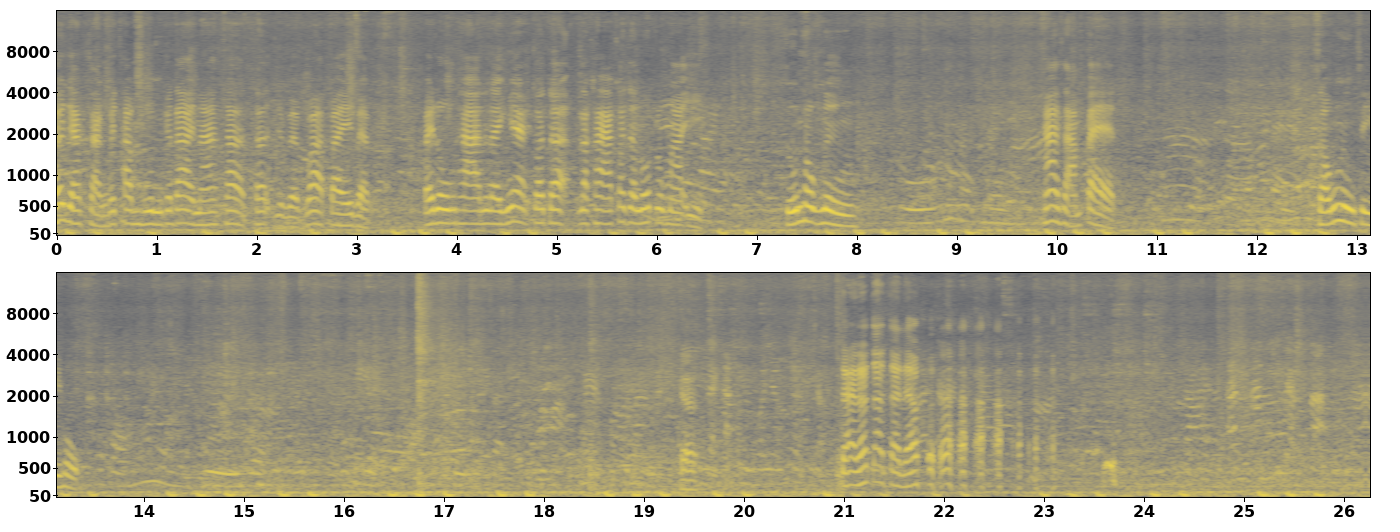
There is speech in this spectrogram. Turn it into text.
ถ้าอยากสั่งไปทำบุญก็ได้นะ ถ้าถ้าจะแบบว่าไปแบบไปโรงทานอะไรเงี้ยก็จะราคาก็จะลดลงมาอีก 061ศูนย์หกหนึ่ง538แปด2146สองหนึ่งสี่หกค่ะจ่ายแล้วจ่ายจ่ายแล้วอันอันนี้แบบตัดนะ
